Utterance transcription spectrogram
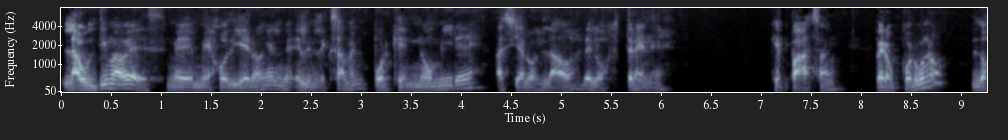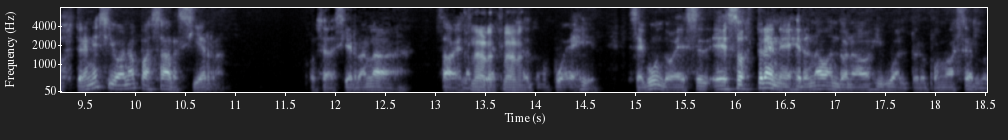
la última vez me, me jodieron el, el, examen porque no miré hacia los lados de los trenes que pasan, pero por uno, los trenes si van a pasar, cierran. O sea, cierran la, ¿sabes? La claro, claro. no puedes ir. Segundo, esos trenes eran abandonados igual, pero por no hacerlo,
